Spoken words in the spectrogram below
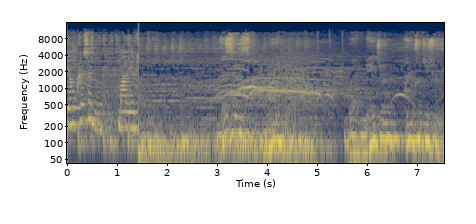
Yung krasano, malim. This is where major and traditional.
